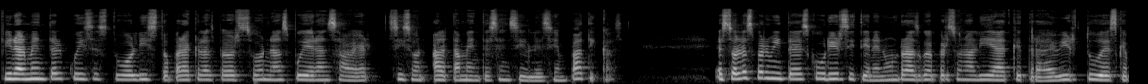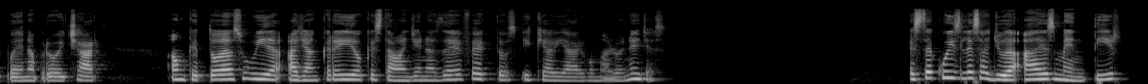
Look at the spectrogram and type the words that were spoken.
Finalmente el quiz estuvo listo para que las personas pudieran saber si son altamente sensibles y empáticas. Esto les permite descubrir si tienen un rasgo de personalidad que trae virtudes que pueden aprovechar, aunque toda su vida hayan creído que estaban llenas de defectos y que había algo malo en ellas. Este quiz les ayuda a desmentir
